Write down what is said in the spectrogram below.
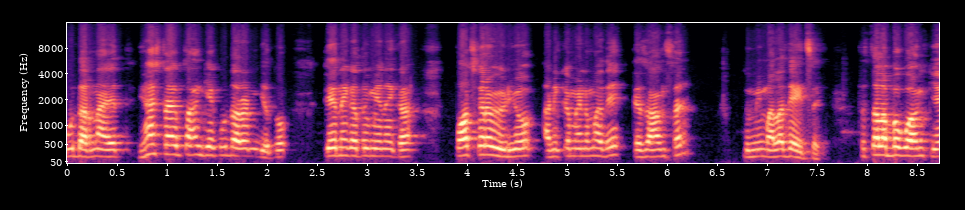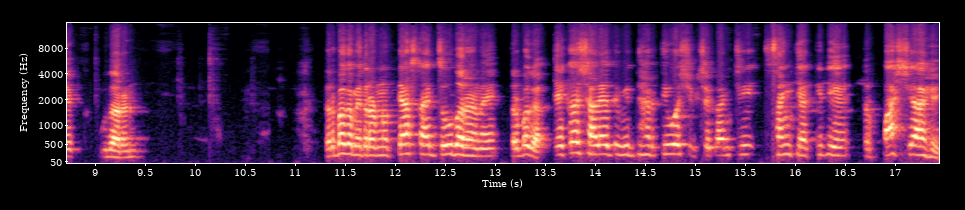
उदाहरणं आहेत. ह्याच टाईपचं आणखी एक उदाहरण घेतो. ते नाही का तुम्ही नाही का पॉज करा व्हिडिओ आणि कमेंटमध्ये त्याचा आन्सर तुम्ही मला द्यायचंय. तर चला बघू आणखी एक उदाहरण. तर बघा मित्रांनो त्याच टाईपचं उदाहरण आहे. तर बघा एका शाळेत विद्यार्थी व शिक्षकांची संख्या किती आहे? तर पाचशे आहे.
